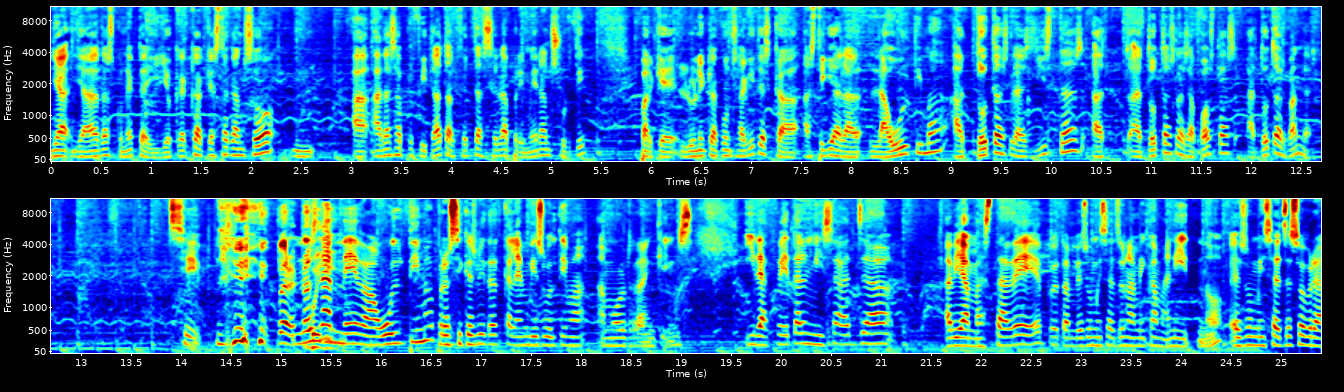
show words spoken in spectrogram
ja, ja desconnecta i jo crec que aquesta cançó mm, ha, ha desaprofitat el fet de ser la primera en sortir perquè l'únic que ha aconseguit és que estigui a la, la última a totes les llistes, a, a totes les apostes, a totes bandes. Sí. bueno, no és Vull la dir- meva última, però sí que és veritat que l'hem vist última a molts rànquings. I, de fet, el missatge... Aviam, està bé, però també és un missatge una mica amanit, no? És un missatge sobre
